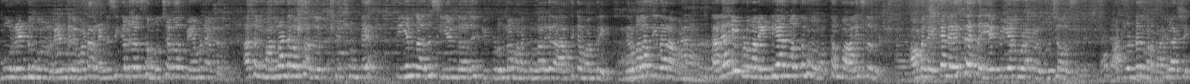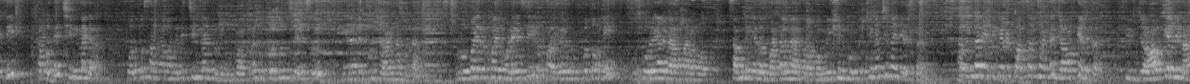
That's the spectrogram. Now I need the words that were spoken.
మూడు రెండు మూడు రెండు ఏమంటారు? రెండు సిక్కలు కలిసి ముచ్చగా పేమెంట్ అంటారు. అసలు మళ్ళాంటి వాళ్ళు చదువు చూసుకుంటే సీఎం కాదు సీఎం కాదు ఇప్పుడున్న మనకు ఉన్నారు ఆర్థిక మంత్రి నిర్మలా సీతారామన్. అదే ఇప్పుడు మన ఇండియా మొత్తం మొత్తం పాలిస్తుంది. ఆమె లెక్కలేస్తే ఏ పీఎం కూడా అక్కడ కూర్చోవలసింది అట్లుంటుంది మన మహిళా శక్తి కాకపోతే చిన్నగా. పొదుపు సంఘం అనేది చిన్న ఉంటుంది. పక్కన పొదుపు తెలుసు. నేను ఎప్పుడు జాయిన్ అవ్వదా రూపాయి రూపాయి ముడేసి పదివేల రూపాయతోని కూరగాయల వ్యాపారము సంథింగ్ ఏదో బట్టల వ్యాపారం మిషన్ కుట్టు చిన్న చిన్న చేస్తారు. అందరూ ఎడ్యుకేటెడ్ పర్సన్స్ అంటే జాబ్కి వెళ్తారు. ఈ జాబ్కి వెళ్ళినా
